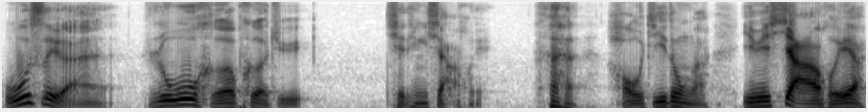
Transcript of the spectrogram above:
吴思远如何破局，且听下回。哈哈，好激动啊！因为下回啊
